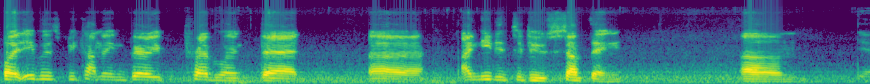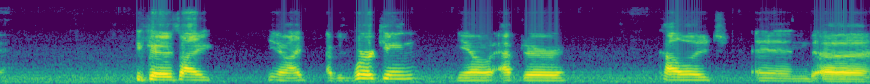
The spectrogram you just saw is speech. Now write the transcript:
But it was becoming very prevalent that uh, I needed to do something. Um, Yeah. Because I, you know, I, I was working, you know, after college and, uh,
